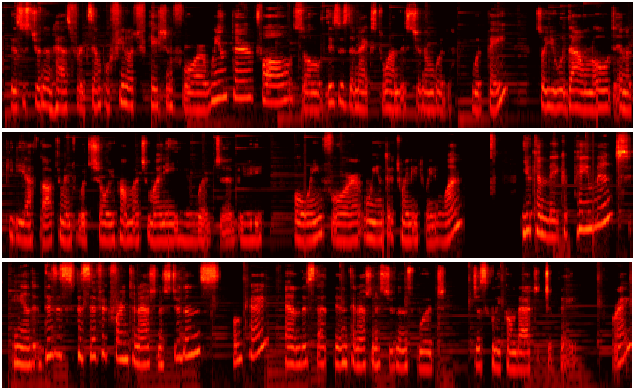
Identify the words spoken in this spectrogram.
this student has, for example, fee notification for winter, fall. So this is the next one the student would, would pay. So you would download and a PDF document would show you how much money you would uh, be owing for winter 2021. You can make a payment and this is specific for international students, okay? And this that international students would just click on that to pay, right?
